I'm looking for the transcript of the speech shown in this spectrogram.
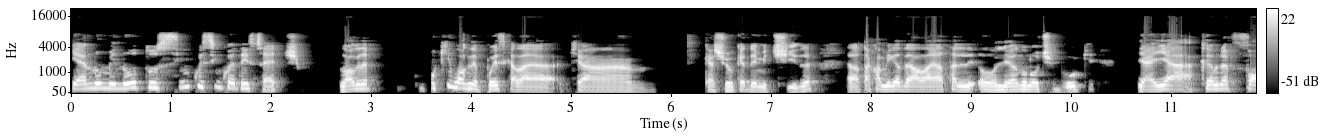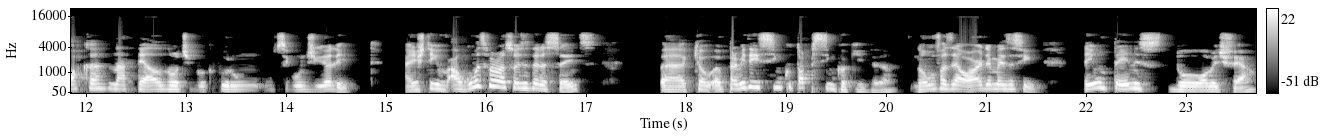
Que é no minuto 5 e 57, logo de, um pouquinho logo depois que ela que a que a é demitida. Ela tá com a amiga dela, ela tá olhando o notebook. E aí a câmera foca na tela do notebook por um, um segundinho ali. A gente tem algumas informações interessantes. Uh, que eu, pra mim tem cinco, top 5 aqui, entendeu? Não vou fazer a ordem, mas assim, tem um tênis do Homem de Ferro,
